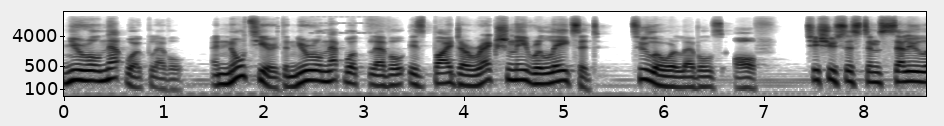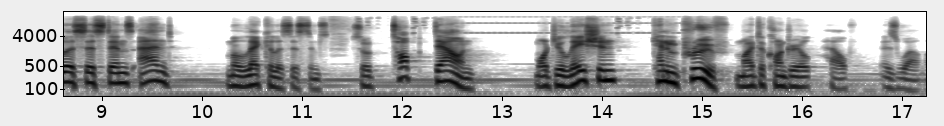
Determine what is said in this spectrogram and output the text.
neural network level. And note here, the neural network level is bidirectionally related to lower levels of tissue systems, cellular systems, and molecular systems. So top-down modulation can improve mitochondrial health as well.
